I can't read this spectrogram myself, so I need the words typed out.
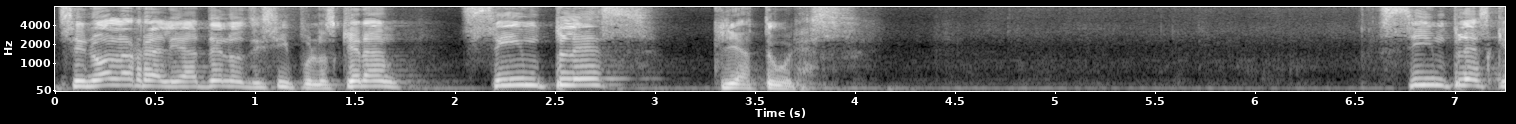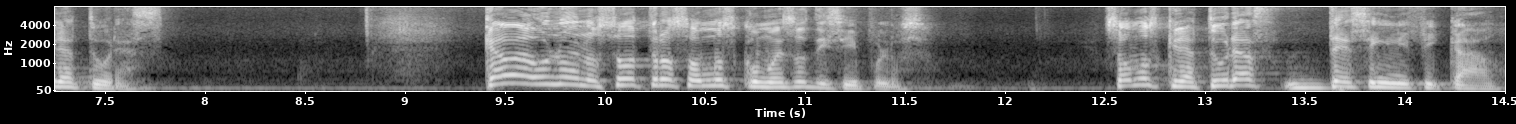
sino a la realidad de los discípulos, que eran simples criaturas. Simples criaturas. Cada uno de nosotros somos como esos discípulos. Somos criaturas de significado.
